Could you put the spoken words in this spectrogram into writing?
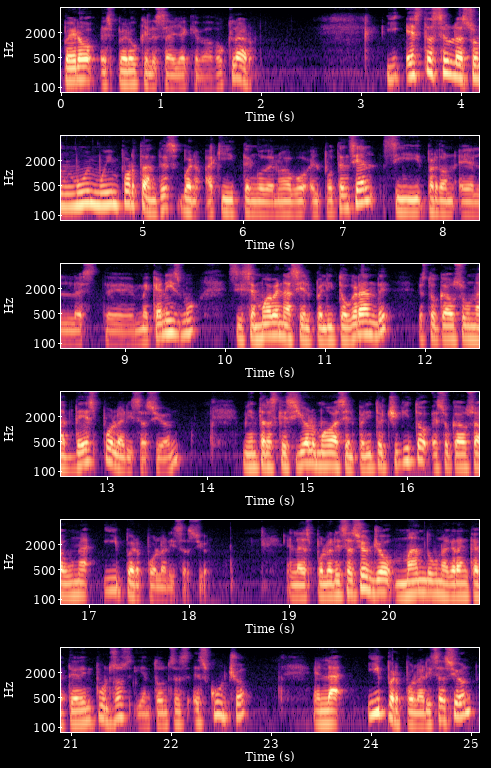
pero espero que les haya quedado claro. Y estas células son muy muy importantes. Bueno, aquí tengo de nuevo el potencial, si, perdón, el este, mecanismo. Si se mueven hacia el pelito grande, esto causa una despolarización, mientras que si yo lo muevo hacia el pelito chiquito, eso causa una hiperpolarización. En la despolarización yo mando una gran cantidad de impulsos y entonces escucho. En la hiperpolarización,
